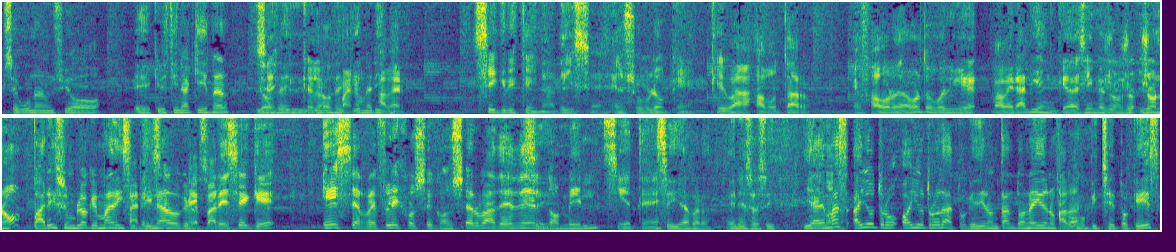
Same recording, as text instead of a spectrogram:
según anunció eh, Cristina Kirchner, los Sí, del, lo- los del bueno, kirchnerismo. A ver, si Cristina dice en su bloque que va a votar en favor del aborto, ¿puede que va a haber alguien que va a decir no, yo, yo- yo no. Parece un bloque más Me disciplinado parece- que Me parece que ese reflejo se conserva desde Sí. el 2007. ¿eh? Sí, es verdad, en eso sí. Y además hay otro, hay otro dato que dieron tanto ver. como Pichetto, que es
